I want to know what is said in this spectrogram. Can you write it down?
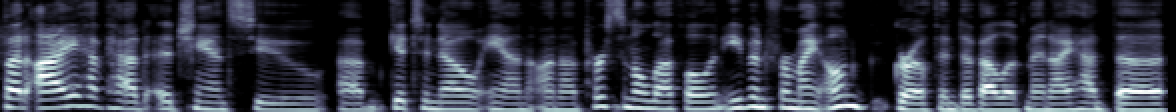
but I have had a chance to um, get to know Anne on a personal level, and even for my own growth and development, I had the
